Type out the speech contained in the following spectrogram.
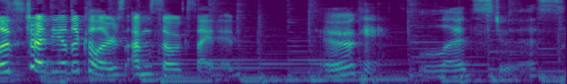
let's try the other colors. I'm so excited. Okay, let's do this.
